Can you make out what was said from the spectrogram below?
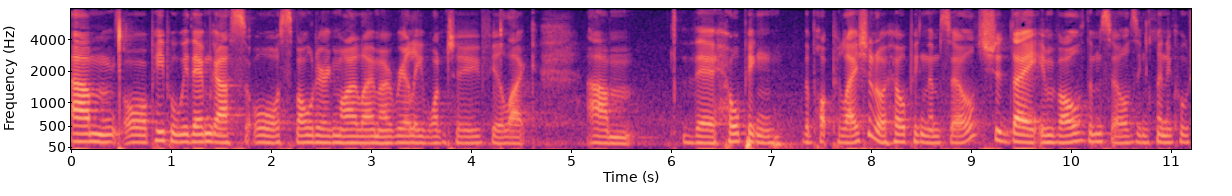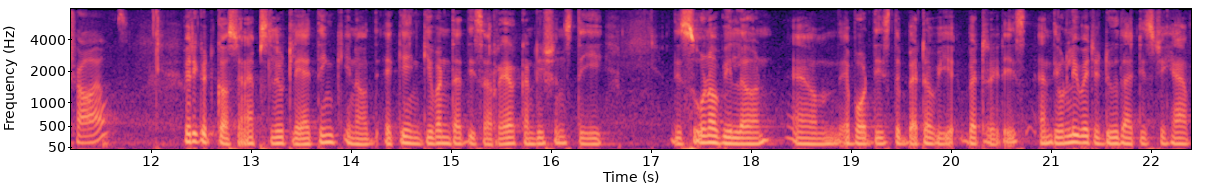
um, or people with MGUS or smouldering myeloma really want to feel like um, they're helping the population or helping themselves, should they involve themselves in clinical trials? Very good question. Absolutely. I think you know again, given that these are rare conditions, the the sooner we learn um, about this, the better we better it is. And the only way to do that is to have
